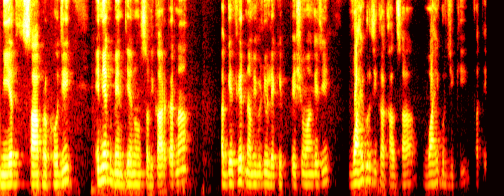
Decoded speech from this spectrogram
ਨੀਅਤ ਸਾਫ਼ ਰੱਖੋ ਜੀ। ਇੰਨੀਆਂ ਕੁ ਬੇਨਤੀਆਂ ਨੂੰ ਸਵੀਕਾਰ ਕਰਨਾ ਅੱਗੇ ਫਿਰ ਨਵੀਂ ਵੀਡੀਓ ਲੈ ਕੇ ਪੇਸ਼ ਹੋਵਾਂਗੇ ਜੀ। ਵਾਹਿਗੁਰੂ ਜੀ ਕਾ ਖਾਲਸਾ, ਵਾਹਿਗੁਰੂ ਜੀ ਕੀ ਫਤਿਹ।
